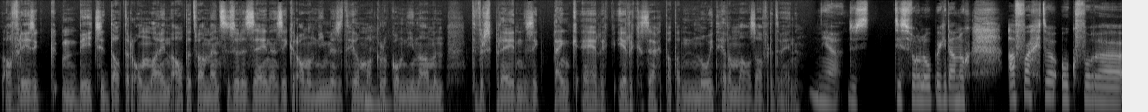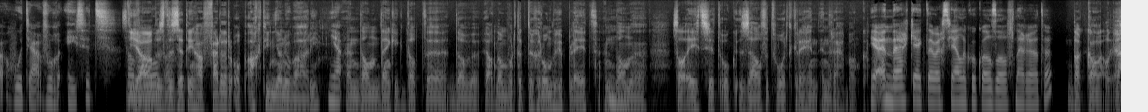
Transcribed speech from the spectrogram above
Al vrees ik een beetje dat er online altijd wel mensen zullen zijn. En zeker anoniem is het heel makkelijk om die namen te verspreiden. Dus ik denk eigenlijk, eerlijk gezegd, dat dat nooit helemaal zal verdwijnen. Ja, dus het is voorlopig dan nog afwachten, ook voor, uh, hoe het ja, voor ACID zal Ja, verlopen. dus de zitting gaat verder op 18 januari. Ja. En dan denk ik dat, eh, dat we, ja, dan wordt er te gronde gepleit. En dan Mhm. eh, zal ACID ook zelf het woord krijgen in de rechtbank. Ja, en daar kijkt hij waarschijnlijk ook wel zelf naar uit. Hè? Dat kan wel, ja.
